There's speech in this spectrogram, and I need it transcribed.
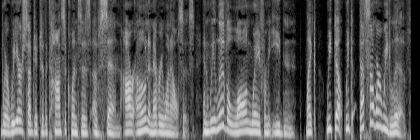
where we are subject to the consequences of sin, our own and everyone else's, and we live a long way from Eden. Like we don't, we, that's not where we live.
